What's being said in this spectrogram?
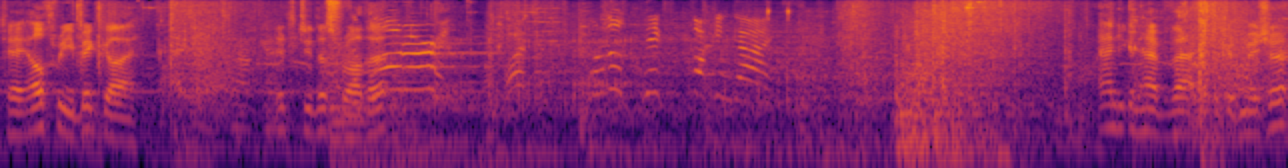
Okay, L3, big guy. Let's do this rather. And you can have that for good measure.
